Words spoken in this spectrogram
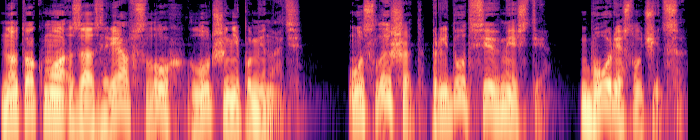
Но токмо зазря вслух лучше не поминать. Услышат, придут все вместе. Буря случится.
